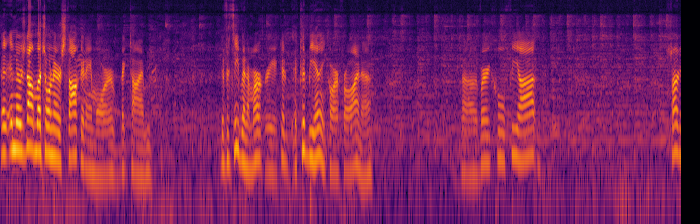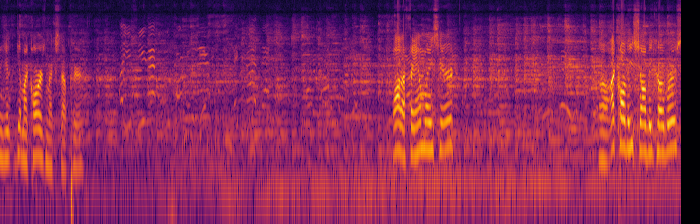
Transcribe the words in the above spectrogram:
And, and, there's not much on there stock anymore, big time. If it's even a Mercury, it could it could be any car for all I know. Uh, very cool Fiat. Starting to get, get my cars mixed up here. A lot of families here. Uh, I call these Shelby Cobras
